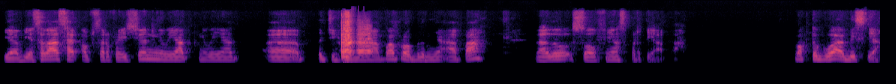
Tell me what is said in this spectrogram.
ya biasalah site observation ngelihat ngelihat uh, apa, problemnya apa, lalu solve-nya seperti apa. Waktu gua habis ya.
